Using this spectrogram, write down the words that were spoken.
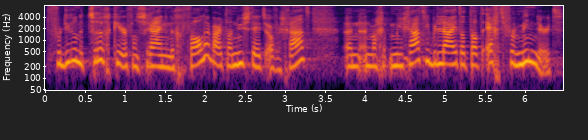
voortdurende terugkeer van schrijnende gevallen, waar het dan nu steeds over gaat. Een, een migratiebeleid dat dat echt vermindert.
